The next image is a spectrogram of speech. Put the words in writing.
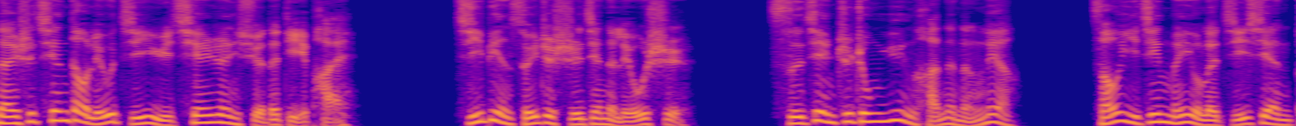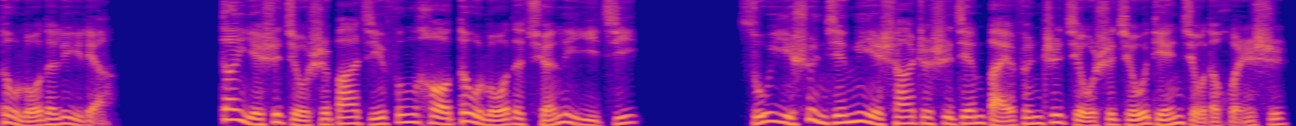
乃是千道流给予千仞雪的底牌，即便随着时间的流逝，此剑之中蕴含的能量早已经没有了极限斗罗的力量，但也是九十八级封号斗罗的全力一击，足以瞬间灭杀这世间百分之九十九点九的魂师。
